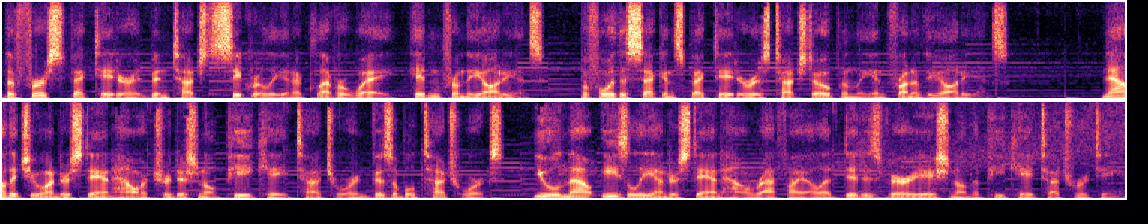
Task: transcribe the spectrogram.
the first spectator had been touched secretly in a clever way, hidden from the audience, before the second spectator is touched openly in front of the audience. Now that you understand how a traditional PK touch or invisible touch works, you will now easily understand how Raffaele did his variation on the PK touch routine.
